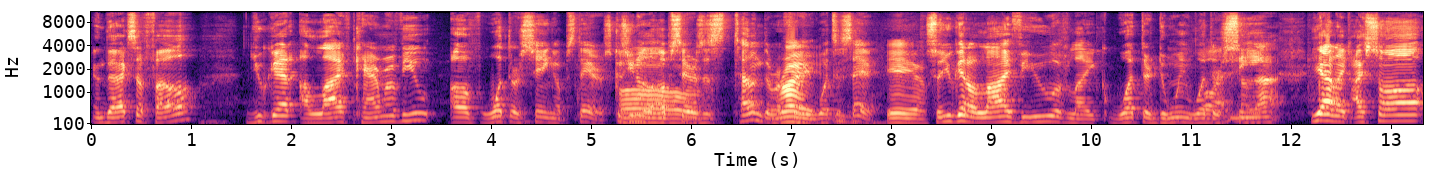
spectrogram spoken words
In the XFL, you get a live camera view of what they're saying upstairs because you know the Oh. upstairs is telling the referee Right. what to say. Yeah, yeah. So you get a live view of like what they're doing, what Oh, they're didn't know seeing. That. Yeah, like I saw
